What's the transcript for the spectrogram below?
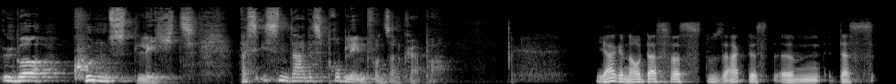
über Kunstlicht. Was ist denn da das Problem für unseren Körper? Ja, genau das, was du sagtest, ähm, dass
